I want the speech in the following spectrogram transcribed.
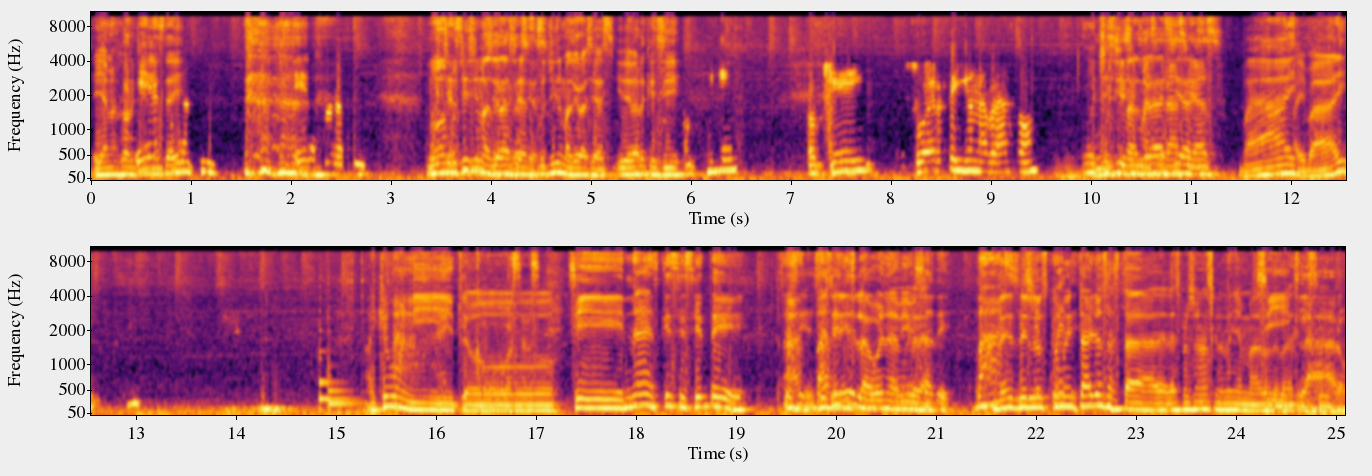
Ella mejor que esté ahí. para ti. Era para ti. No, Muchas, muchísimas muchas gracias, gracias. muchísimas gracias. Y de ver que sí. Ok. Ok. Suerte y un abrazo. Muchísimas, gracias. Bye. Bye bye. Ay, qué bonito. cosas. Sí, nada, es que se siente. Se, ah, se- se padre, siente la buena vibra. de, va, Desde sí los comentarios hasta las personas que nos han llamado. Sí, verdad claro.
